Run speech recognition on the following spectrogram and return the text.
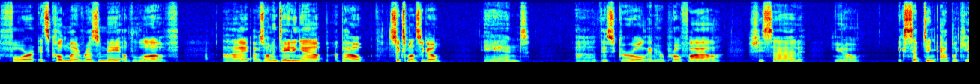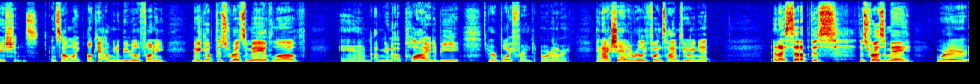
for it's called my resume of love. I, I was on a dating app about six months ago, and uh, this girl in her profile, she said, you know, accepting applications. And so I'm like, okay, I'm to be really funny, make up this resume of love, and I'm to apply to be her boyfriend or whatever and I actually had a really fun time doing it. And I set up this this resume where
